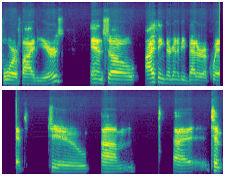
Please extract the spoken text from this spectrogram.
four or five years. And so I think they're going to be better equipped to um, uh, to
